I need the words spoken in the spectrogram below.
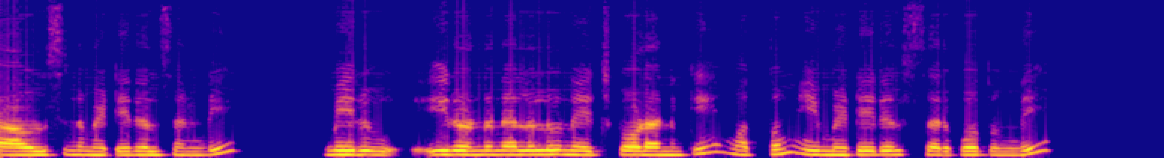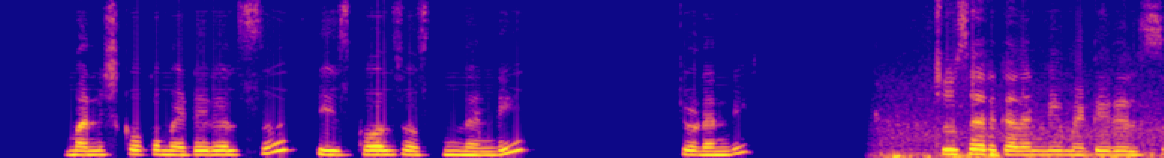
కావాల్సిన మెటీరియల్స్ అండి. మీరు ఈ రెండు నెలలు నేర్చుకోవడానికి మొత్తం ఈ మెటీరియల్స్ సరిపోతుంది. మనిషికి ఒక మెటీరియల్స్ తీసుకోవాల్సి వస్తుందండి. చూడండి. చూసారు కదండి మెటీరియల్స్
